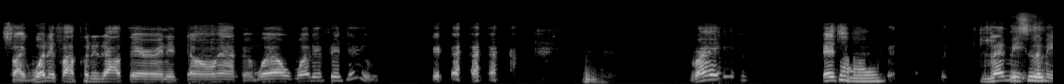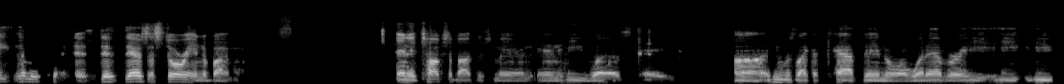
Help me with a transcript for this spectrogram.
it's like what if i put it out there and it don't happen well what if it do right it's wow. let me let me let me say this. There's a story in the Bible, and it talks about this man, and he was a uh, he was like a captain or whatever. He he he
